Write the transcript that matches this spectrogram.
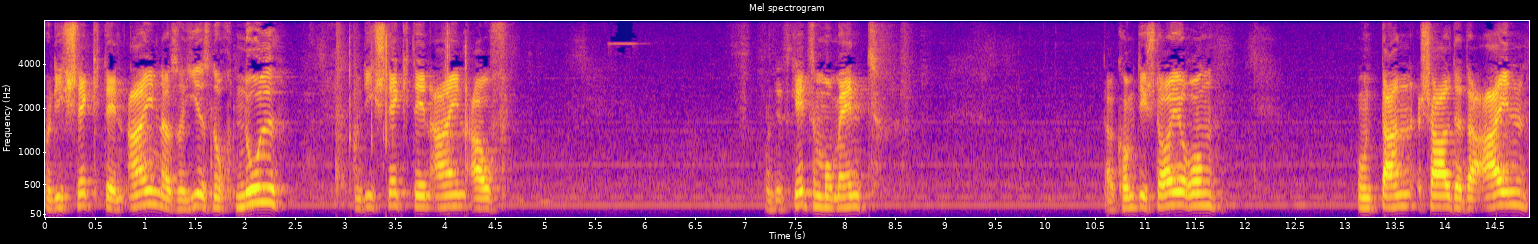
Und ich stecke den ein, also hier ist noch 0 und ich stecke den ein auf. Und jetzt geht es im Moment, da kommt die Steuerung. Und dann schaltet er ein.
